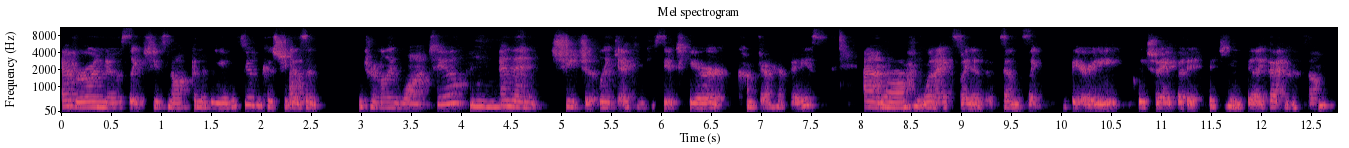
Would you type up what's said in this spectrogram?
everyone knows like she's not going to be able to because she doesn't internally want to. Mm-hmm. And then she just like I think you see a tear come down her face. Um, yeah. when I explain it, it sounds like very cliche, but it, it didn't feel like that in the film.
